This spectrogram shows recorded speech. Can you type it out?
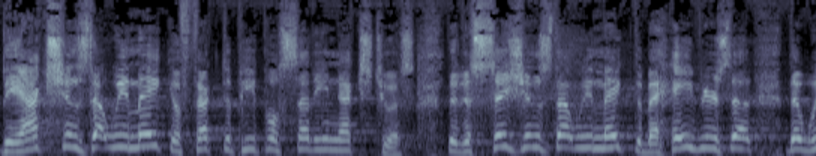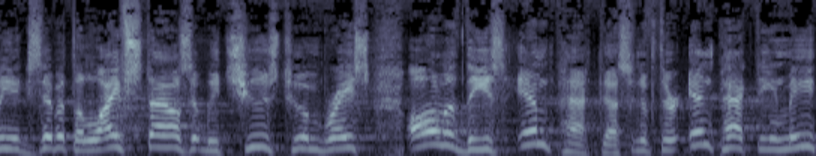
the actions that we make affect the people sitting next to us. The decisions that we make, the behaviors that, that we exhibit, the lifestyles that we choose to embrace, all of these impact us. And if they're impacting me,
